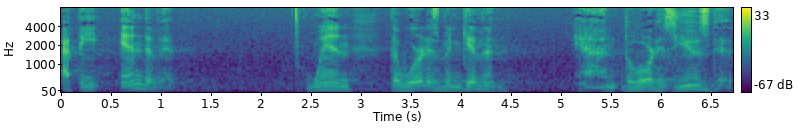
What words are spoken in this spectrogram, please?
at the end of it, when the word has been given and the Lord has used it,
